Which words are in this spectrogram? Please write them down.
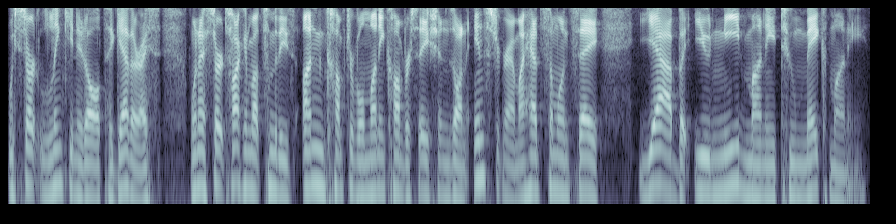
We start linking it all together. I, when I start talking about some of these uncomfortable money conversations on Instagram, I had someone say, Yeah, but you need money to make money.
